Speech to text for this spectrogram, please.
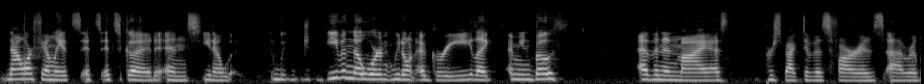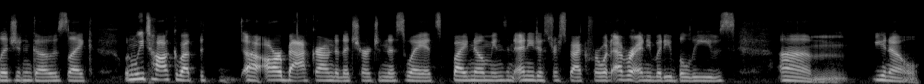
now our family. It's it's it's good, and you know, we, even though we're we don't agree, like I mean, both Evan and my as perspective as far as uh, religion goes, like when we talk about the uh, our background in the church in this way, it's by no means in any disrespect for whatever anybody believes. Um, you know,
